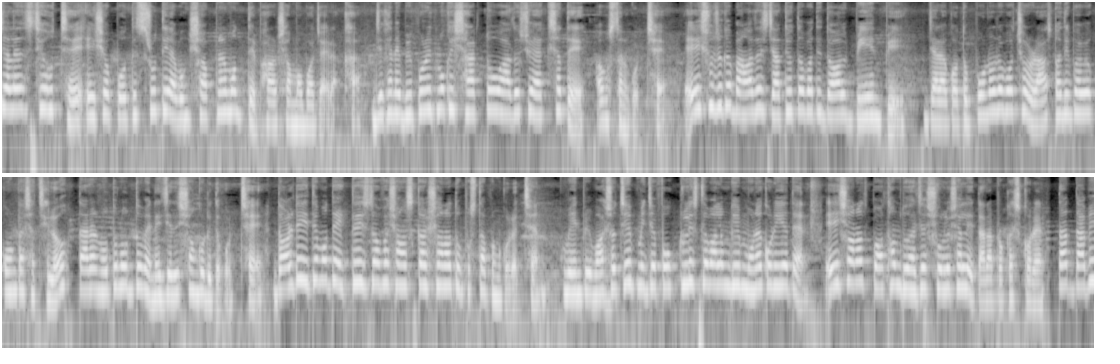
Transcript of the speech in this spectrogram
চ্যালেঞ্জটি হচ্ছে, এইসব প্রতিশ্রুতি এবং স্বপ্নের মধ্যে ভারসাম্য বজায় রাখা, যেখানে বিপরীতমুখী স্বার্থ ও আদর্শ একসাথে অবস্থান করছে। এই সুযোগে বাংলাদেশ জাতীয়তাবাদী দল বিএনপি যারা গত পনেরো বছর রাজনৈতিকভাবে কোণঠাসা ছিল, তারা নতুন উদ্যমে নিজেদের সংগঠিত করছে। দলটি ইতিমধ্যে একত্রিশ দফা সংস্কার সনদ উপস্থাপন করেছেন। বিএনপি মহাসচিব মির্জা ফখরুল ইসলাম আলমগীর মনে করিয়ে দেন, এই সনদ প্রথম দু হাজার ষোলো সালে তারা প্রকাশ করেন। তার দাবি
